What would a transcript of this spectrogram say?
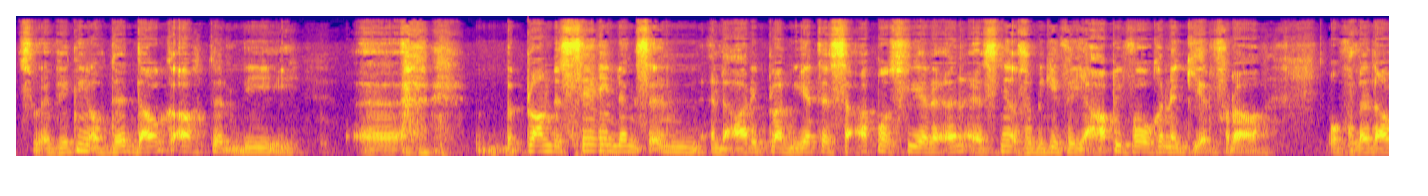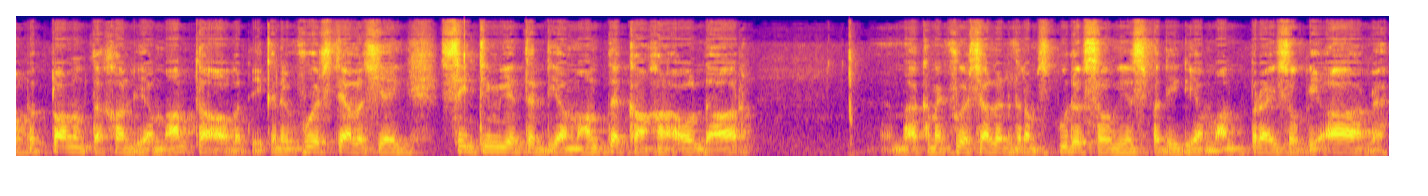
So ek weet nie of dit dalk agter die uh beplande sendings in in daardie planete se atmosfere in is nie ons 'n bietjie vir Japie volgende keer vra of hulle dalk beplan om te gaan diamante haal wat jy kan nou voorstel as jy sentimeter diamante kan gaan haal daar maar ek kan my voorstel dat dit rampspoedig sal wees vir die diamantprys op die aarde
